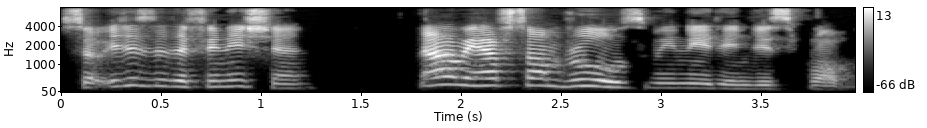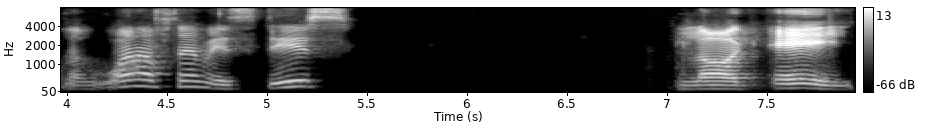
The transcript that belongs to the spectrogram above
So it is the definition. Now we have some rules we need in this problem. One of them is this. Log a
